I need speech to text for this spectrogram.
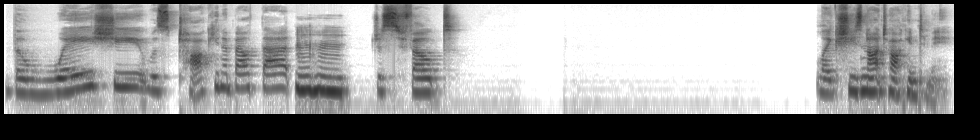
the way she was talking about that Mm-hmm. just felt like she's not talking to me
